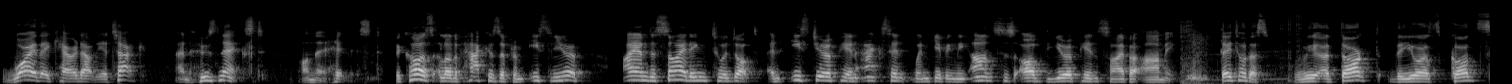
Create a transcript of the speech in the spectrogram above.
why they carried out the attack and who's next on their hit list. Because a lot of hackers are from Eastern Europe, I am deciding to adopt an East European accent when giving the answers of the European Cyber Army. They told us, We attacked the US courts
